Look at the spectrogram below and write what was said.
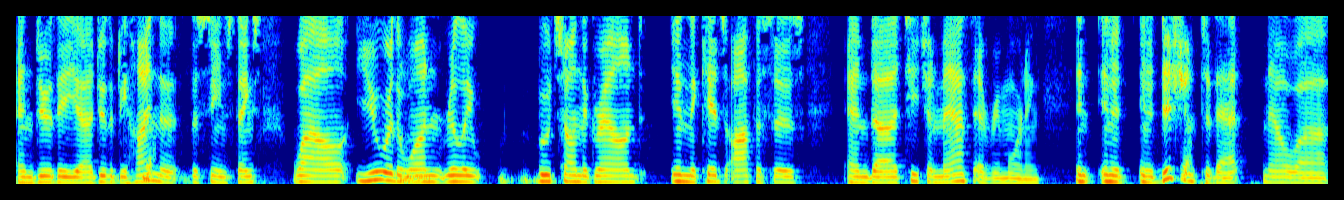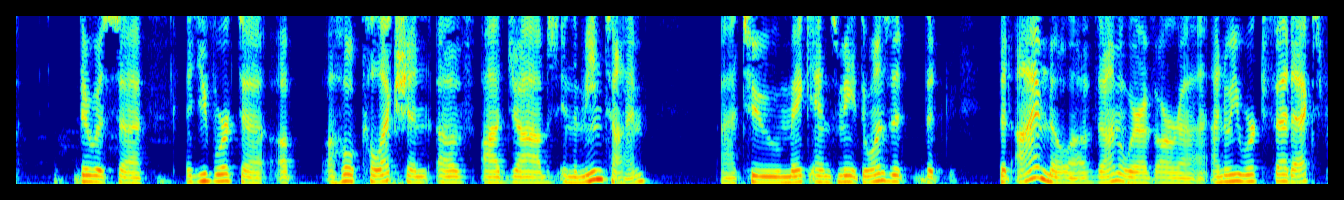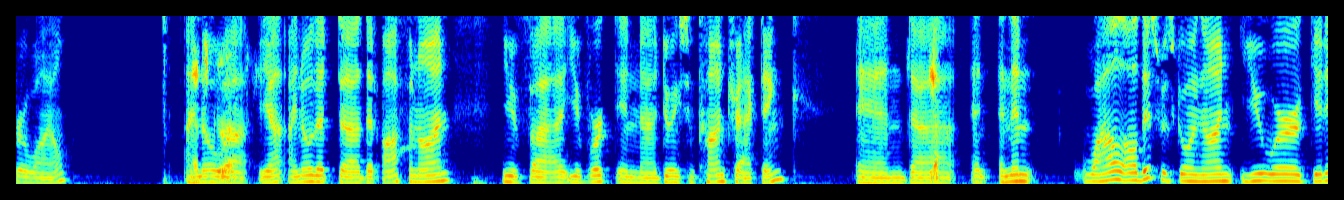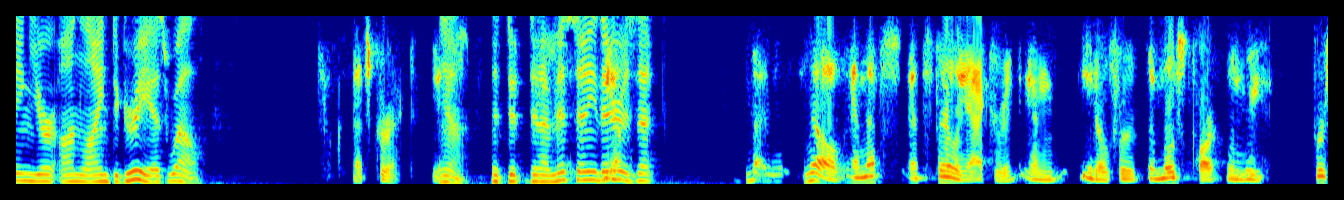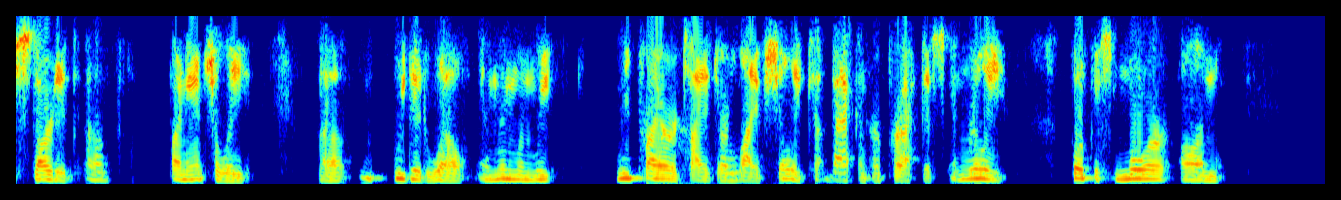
and do the uh, do the behind yeah. the, the scenes things while you were the mm-hmm. one really boots on the ground in the kids' offices and uh, teaching math every morning. In in in addition yeah. to that, now uh, there was uh, you've worked a, a, a whole collection of odd jobs in the meantime uh, to make ends meet. The ones that that that I know of, that I'm aware of, are uh, I know you worked FedEx for a while. I That's know, uh, yeah, I know that uh, that off and on, you've uh, you've worked in uh, doing some contracting, and uh, yep. and and then while all this was going on, you were getting your online degree as well. That's correct. Yes. Yeah. Did, did I miss any there? Yeah. Is that? No, and that's that's fairly accurate. And you know, for the most part, when we first started uh, financially, uh, we did well, and then when we reprioritized our life, Shelley cut back on her practice and really focused more on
